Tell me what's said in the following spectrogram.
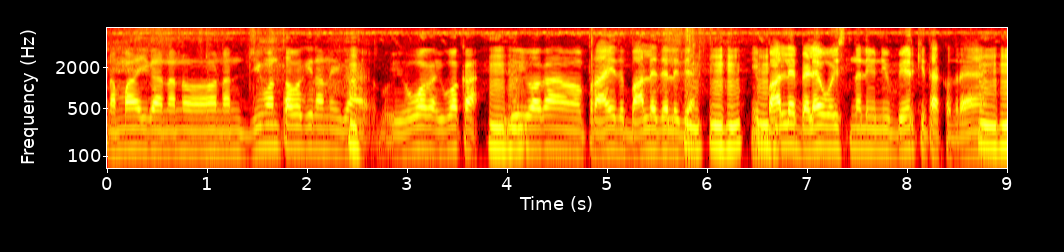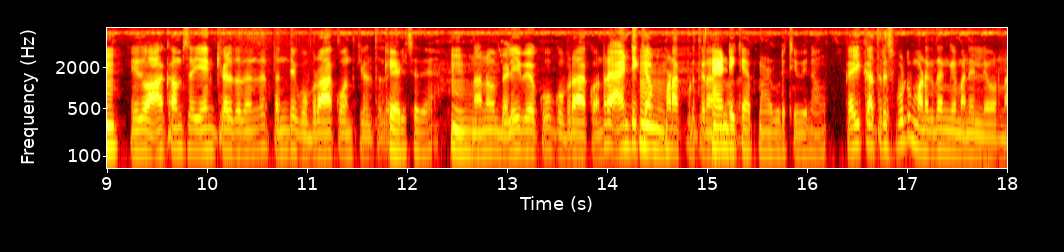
ನಮ್ಮ ಈಗ ನಾನು ನನ್ನ ಜೀವಂತವಾಗಿ ನಾನು ಈಗ ಯುವಕ. ಯುವಕ ಇದು ಇವಾಗ ಪ್ರಾಯದ ಬಾಲ್ಯದಲ್ಲಿದೆ. ಈ ಬಾಲ್ಯ ಬೆಳೆ ವಯಸ್ಸಿನಲ್ಲಿ ನೀವು ಬೇರ್ ಕಿತ್ ಹಾಕಿದ್ರೆ. ಇದು ಆಕಾಂಶ ಏನ್ ಕೇಳ್ತದೆ ಅಂದ್ರೆ ತಂದೆ ಗೊಬ್ಬರ ಹಾಕು ಅಂತ ಕೇಳ್ತದೆ. ಕೇಳ್ತದೆ. ನಾನು ಬೆಳಿಬೇಕು ಗೊಬ್ಬರ ಹಾಕು ಅಂದ್ರೆ ಹ್ಯಾಂಡಿಕ್ಯಾಪ್ ಮಾಡಕ್ ಬಿಡ್ತೀರ ಹ್ಯಾಂಡಿಕ್ಯಾಪ್ ಮಾಡ್ಬಿಡ್ತೀವಿ ನಾವು. ಕೈ ಕತ್ತರಿಸ್ಬಿಟ್ಟು ಮಡಗ್ದಂಗೆ ಮನೇಲಿ ಅವ್ರನ್ನ.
